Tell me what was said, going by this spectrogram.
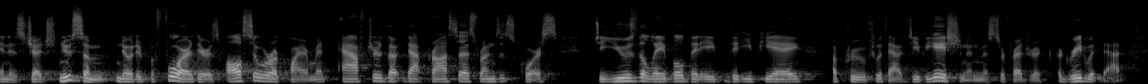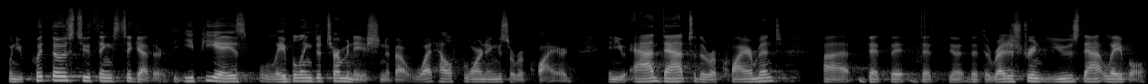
And as Judge Newsom noted before, there is also a requirement after the, that process runs its course to use the label that, a, that EPA approved without deviation, and Mr. Frederick agreed with that. When you put those two things together, the EPA's labeling determination about what health warnings are required, and you add that to the requirement uh, that, the, that, the, that the registrant use that label,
